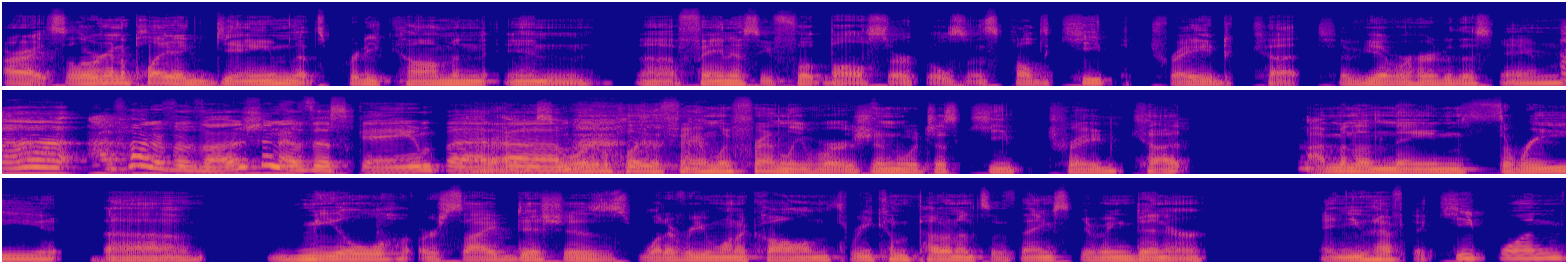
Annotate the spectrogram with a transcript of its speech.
All right, so we're going to play a game that's pretty common in uh, fantasy football circles, and it's called Keep Trade Cut. Have you ever heard of this game? Uh, I've heard of a version of this game, but right, so um, we're going to play the family friendly version, which is Keep Trade Cut. I'm going to name three uh, meal or side dishes, whatever you want to call them, three components of Thanksgiving dinner, and you have to keep one,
